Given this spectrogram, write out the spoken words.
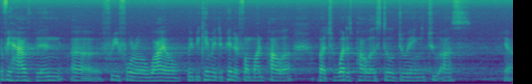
if we have been uh, free for a while. We became independent from one power, but what is power still doing to us? Yeah.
